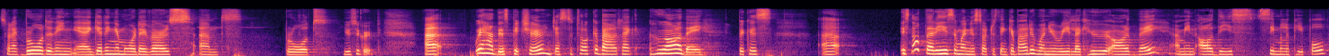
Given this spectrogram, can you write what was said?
So like broadening, uh, getting a more diverse and broad user group. Uh, we had this picture just to talk about like who are they? Because uh, it's not that easy when you start to think about it when you read like who are they? I mean are these similar people?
